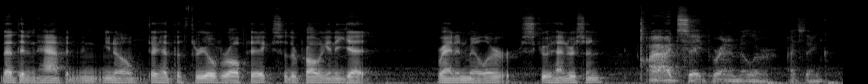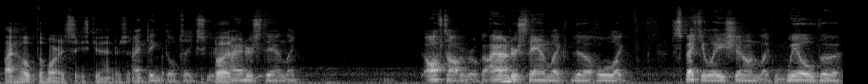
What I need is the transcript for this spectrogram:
that didn't happen. And, you know, they had the three overall pick, so they're probably going to get Brandon Miller or Scoot Henderson. I'd say Brandon Miller. I think. I hope the Hornets take Scoot Henderson. I think they'll take Scooter. But- I understand like off topic real quick. I understand like the whole like speculation on like will the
